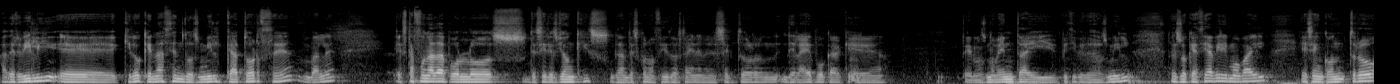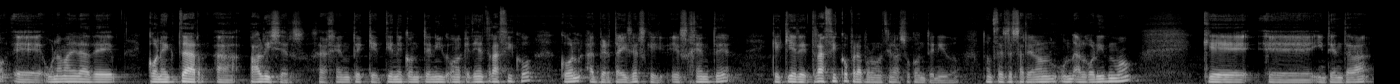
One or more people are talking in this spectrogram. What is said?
A ver, Billy, eh, creo que nace en 2014, ¿vale? Está fundada por los de Series Junkies, grandes conocidos también en el sector de la época que de los 90 y principios de 2000. Entonces, lo que hacía Billy Mobile es encontró eh, una manera de conectar a publishers, o sea, gente que tiene contenido, o que tiene tráfico, con advertisers, que es gente que quiere tráfico para promocionar su contenido. Entonces, desarrollaron un algoritmo que eh, intentaba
